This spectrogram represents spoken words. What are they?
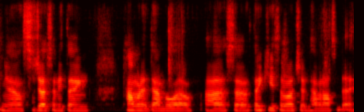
you know, suggest anything, comment it down below. Uh, so, thank you so much and have an awesome day.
